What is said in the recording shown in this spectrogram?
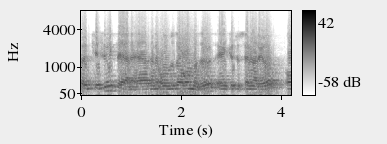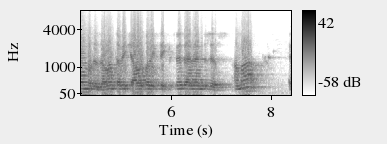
tabii kesinlikle yani eğer hani oldu da olmadı en kötü senaryo olmadığı zaman tabii ki Avrupa'daki teklifleri değerlendireceğiz. Ama e,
